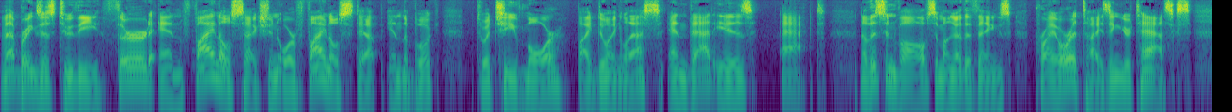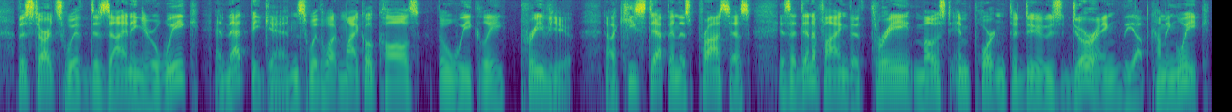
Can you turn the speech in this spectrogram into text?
And that brings us to the third and final section or final step in the book to achieve more by doing less, and that is act. Now, this involves, among other things, prioritizing your tasks. This starts with designing your week, and that begins with what Michael calls the weekly preview. Now, a key step in this process is identifying the three most important to dos during the upcoming week.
